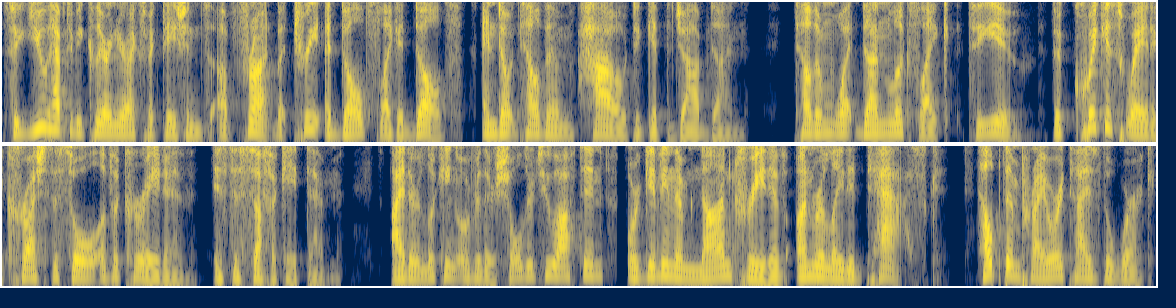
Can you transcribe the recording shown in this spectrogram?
so you have to be clear on your expectations up front, but treat adults like adults and don't tell them how to get the job done. Tell them what done looks like to you. The quickest way to crush the soul of a creative is to suffocate them, either looking over their shoulder too often or giving them non-creative, unrelated tasks. Help them prioritize the work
